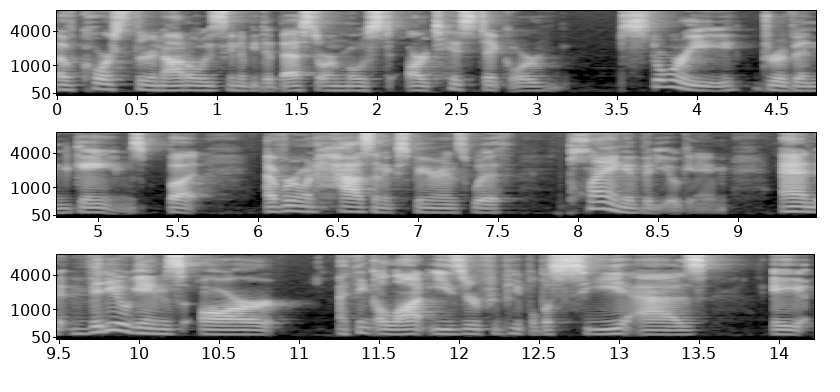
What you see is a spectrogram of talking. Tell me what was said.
of course, they're not always going to be the best or most artistic or story driven games, but everyone has an experience with playing a video game. And video games are, I think, a lot easier for people to see as a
